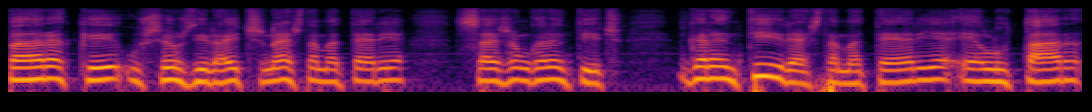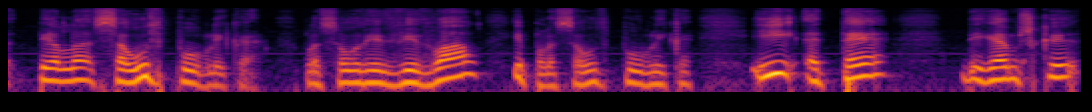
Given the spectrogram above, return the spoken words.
para que os seus direitos nesta matéria sejam garantidos. Garantir esta matéria é lutar pela saúde pública, pela saúde individual e pela saúde pública. E até digamos que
